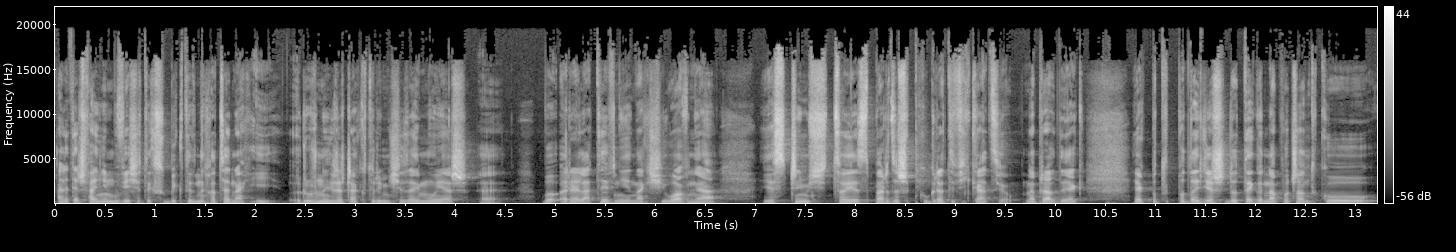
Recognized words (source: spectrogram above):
ale też fajnie mówi się o tych subiektywnych ocenach i różnych rzeczach, którymi się zajmujesz, e, bo relatywnie jednak siłownia jest czymś, co jest bardzo szybką gratyfikacją. Naprawdę, jak, jak pod- podejdziesz do tego na początku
